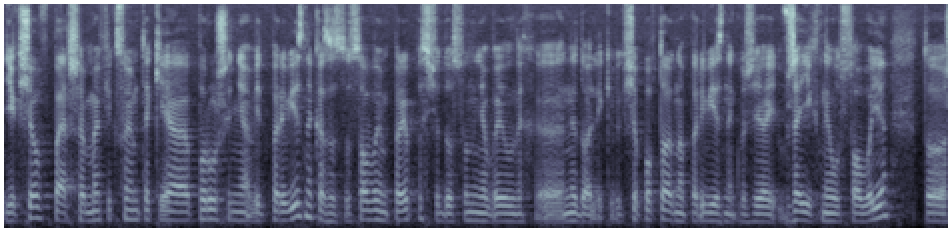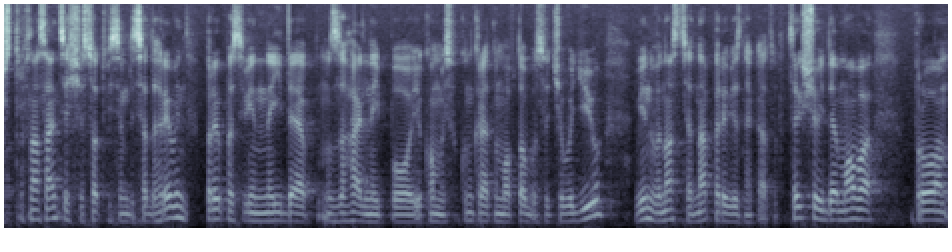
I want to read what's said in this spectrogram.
Якщо вперше ми фіксуємо таке порушення від перевізника, застосовуємо припис щодо усунення виявлених е, недоліків. Якщо повторно перевізник вже, вже їх не усовує, то штрафна санкція 680 гривень. Припис він не йде загальний по якомусь конкретному автобусу чи водію, він виноситься на перевізника. Тобто Це якщо йде мова про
